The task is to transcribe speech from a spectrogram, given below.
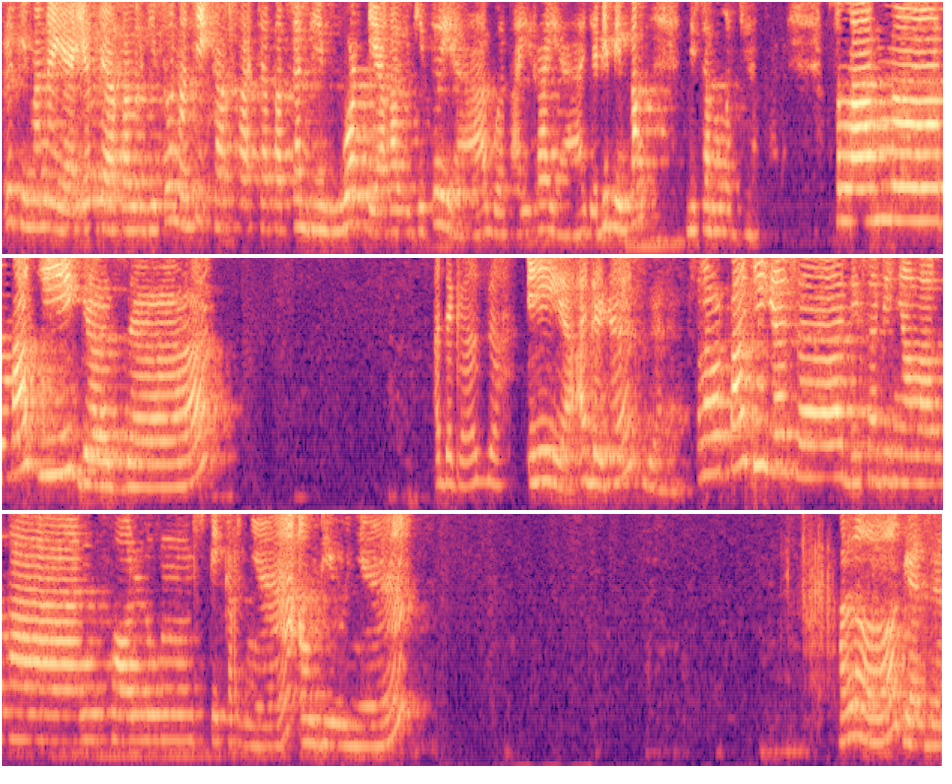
Terus gimana ya? Ya udah kalau gitu nanti kakak catatkan di Word ya kalau gitu ya buat Aira ya. Jadi bintang bisa mengerjakan. Selamat pagi Gaza. Ada Gaza. Iya, ada Gaza. Selamat pagi Gaza. Bisa dinyalakan volume speakernya, audionya. Halo, Gaza.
